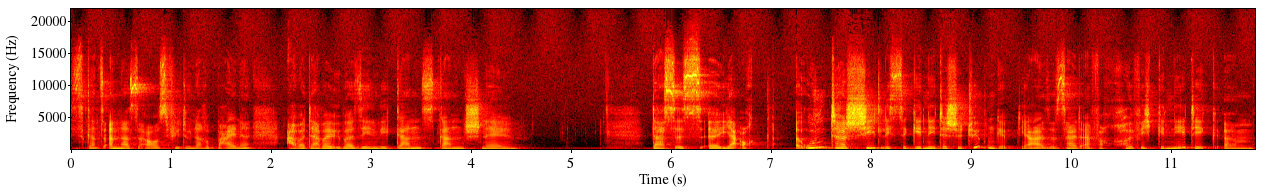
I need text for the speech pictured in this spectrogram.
sieht ganz anders aus, viel dünnere Beine. Aber dabei übersehen wir ganz, ganz schnell, dass es äh, ja auch unterschiedlichste genetische Typen gibt. Ja, es ist halt einfach häufig Genetik. Ähm,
